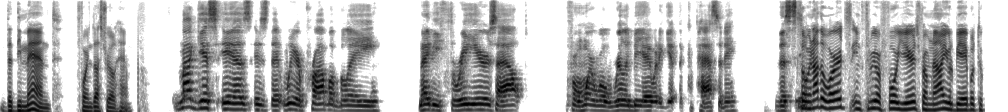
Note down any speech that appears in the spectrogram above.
the demand for industrial hemp? My guess is is that we are probably maybe three years out from where we'll really be able to get the capacity. This so, in other words, in three or four years from now, you'll be able to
